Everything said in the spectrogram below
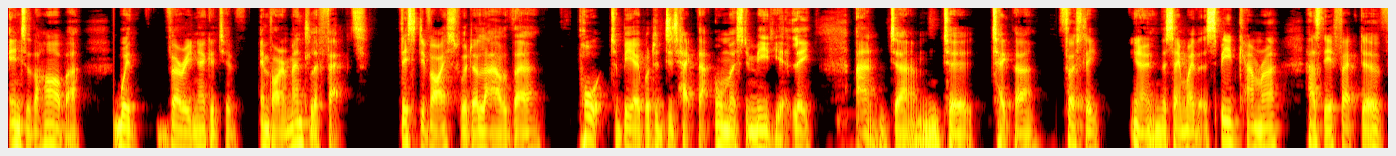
into the harbor with very negative environmental effects. This device would allow the port to be able to detect that almost immediately and um, to take the firstly you know, in the same way that a speed camera has the effect of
